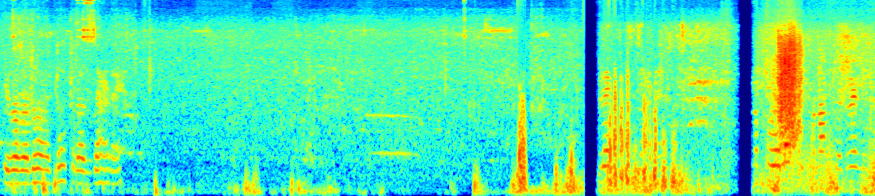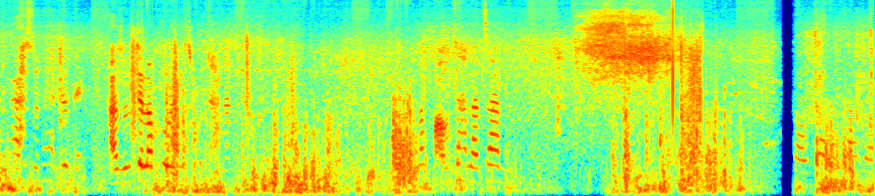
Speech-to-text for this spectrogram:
हे बघा धुळ्यात धोत्रात झाड आहे ड्रॅगनचं झाड आहे फळं लागते पण आमच्या ड्रॅगनचं काय अजून आलं नाही अजून त्याला पोळीच फुटायला त्याला पाऊस झाला चालू पाऊस झाला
